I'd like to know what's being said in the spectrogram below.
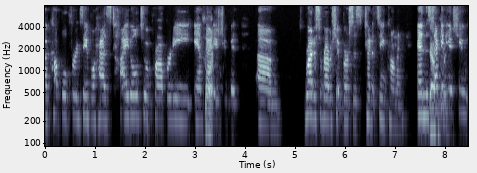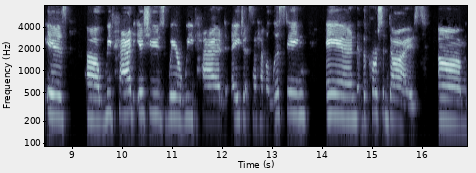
a couple, for example, has title to a property and that issue with um, right of survivorship versus tenancy in common. And the second issue is uh, we've had issues where we've had agents that have a listing and the person dies. Um,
